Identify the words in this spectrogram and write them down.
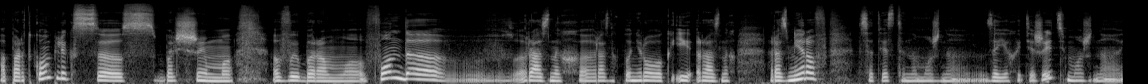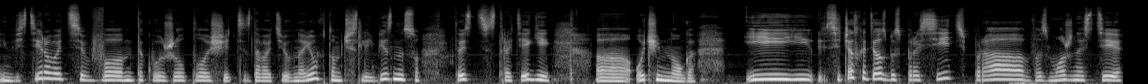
апарт-комплекс с большим выбором фонда, разных, разных планировок и разных размеров. Соответственно, можно заехать и жить, можно инвестировать в такую жилплощадь, сдавать ее в наем, в том числе и бизнесу. То есть стратегий э, очень много. И сейчас хотелось бы спросить про возможности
